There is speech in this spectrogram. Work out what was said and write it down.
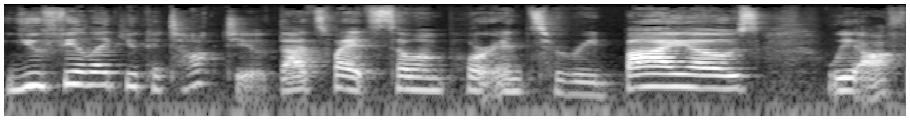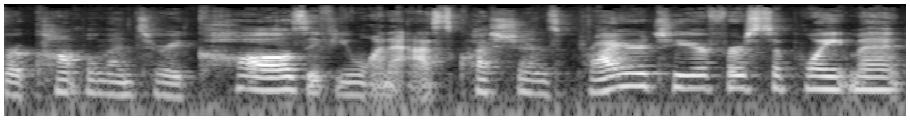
you feel like you could talk to. That's why it's so important to read bios. We offer complimentary calls if you want to ask questions prior to your first appointment.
